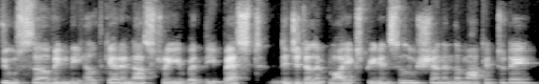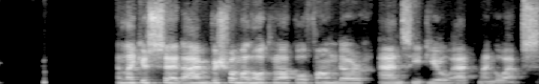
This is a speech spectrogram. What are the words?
to serving the healthcare industry with the best digital employee experience solution in the market today. And like you said, I'm Vishwa Malhotra, co founder and CTO at Mango Apps.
